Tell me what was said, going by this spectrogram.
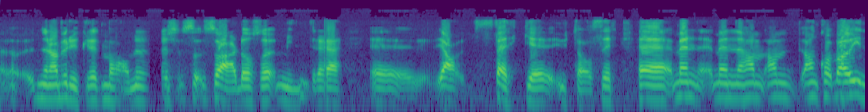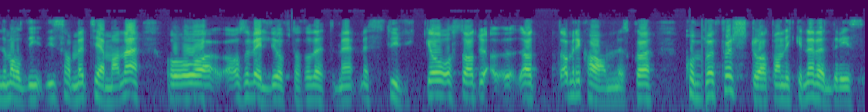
eh, når han bruker et manus, så, så, er det også mindre eh, ja, sterke uttalelser. Eh, men, men han, han, han, var jo innom alle de, de samme temaene, og, og også veldig opptatt av dette med, med styrke. Og også at, at, amerikanerne skal komme først, og at man ikke nødvendigvis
